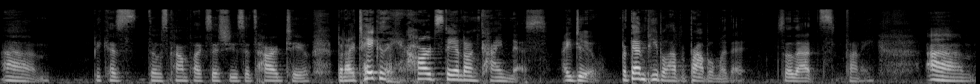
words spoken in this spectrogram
Um, because those complex issues, it's hard to. But I take a hard stand on kindness. I do. But then people have a problem with it. So that's funny. Um,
